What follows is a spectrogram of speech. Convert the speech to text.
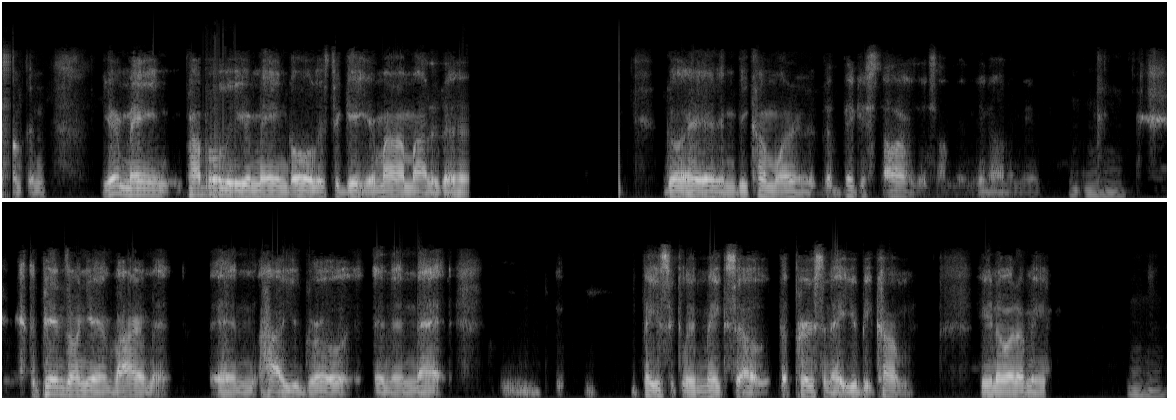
something. Your main, probably your main goal is to get your mom out of the hood. Go ahead and become one of the- biggest stars or something. You know what I mean? Mhm. It depends on your environment and how you grow, and then that basically makes out the person that you become. You know what I mean? Mhm.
